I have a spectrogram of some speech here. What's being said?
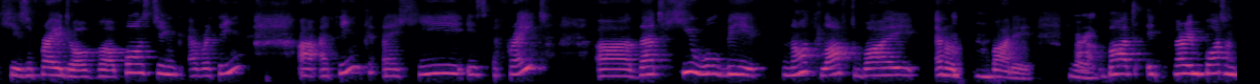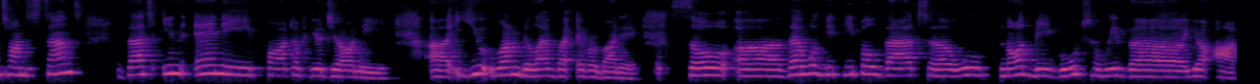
he's afraid of posting everything i think he is afraid uh, that he will be not loved by everybody. Mm-hmm. Right. Uh, but it's very important to understand that in any part of your journey, uh, you won't be loved by everybody. So uh, there will be people that uh, will not be good with uh, your art.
